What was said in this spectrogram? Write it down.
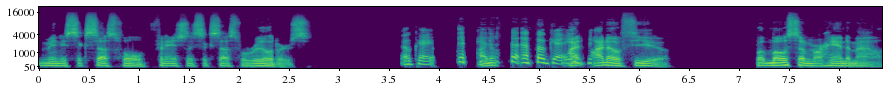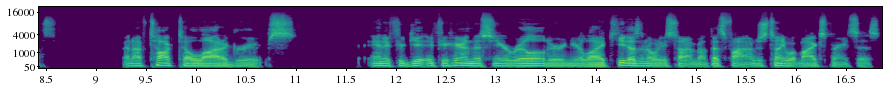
many successful, financially successful realtors. Okay. I know, okay. I, I know a few, but most of them are hand to mouth. And I've talked to a lot of groups. And if you get if you're hearing this and you're a realtor and you're like, he doesn't know what he's talking about, that's fine. I'm just telling you what my experience is.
